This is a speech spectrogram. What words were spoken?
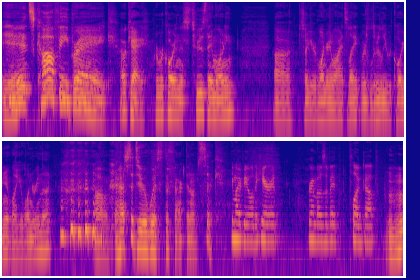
It's coffee break. Okay, we're recording this Tuesday morning. Uh, so you're wondering why it's late. We're literally recording it while you're wondering that. um, it has to do with the fact that I'm sick. You might be able to hear it. Rambo's a bit plugged up. Mm-hmm.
